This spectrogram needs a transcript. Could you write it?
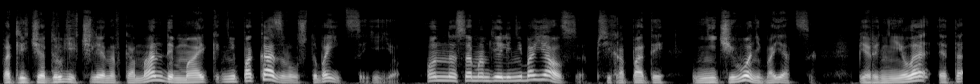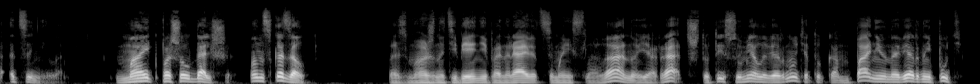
В отличие от других членов команды, Майк не показывал, что боится ее. Он на самом деле не боялся. Психопаты ничего не боятся. Пернила это оценила. Майк пошел дальше. Он сказал, «Возможно, тебе не понравятся мои слова, но я рад, что ты сумела вернуть эту компанию на верный путь».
